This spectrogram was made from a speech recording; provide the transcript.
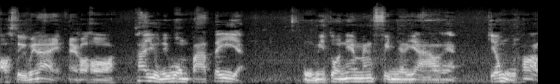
ออกสื่อไม่ได้แอลกอฮอล์ถ้าอยู่ในวงปาร์ตี้อะโหมีตัวเนี้ยแม่งฟินยาวๆเลยเกี๊ยวหมูทอด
